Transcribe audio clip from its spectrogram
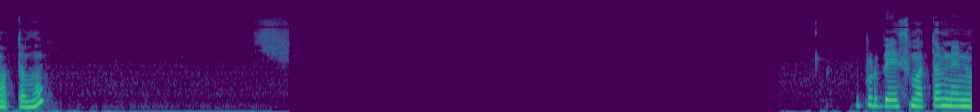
మొత్తము. ఇప్పుడు బేస్ మొత్తం నేను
